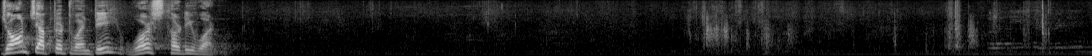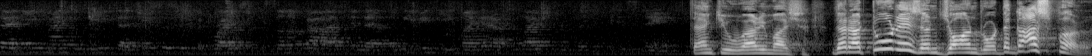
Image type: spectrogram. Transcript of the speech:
John chapter 20, verse 31. Thank you very much. There are two reasons John wrote the gospel.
